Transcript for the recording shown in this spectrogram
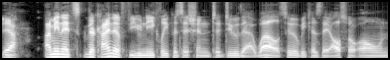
Yeah. I mean, it's they're kind of uniquely positioned to do that well too, because they also own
